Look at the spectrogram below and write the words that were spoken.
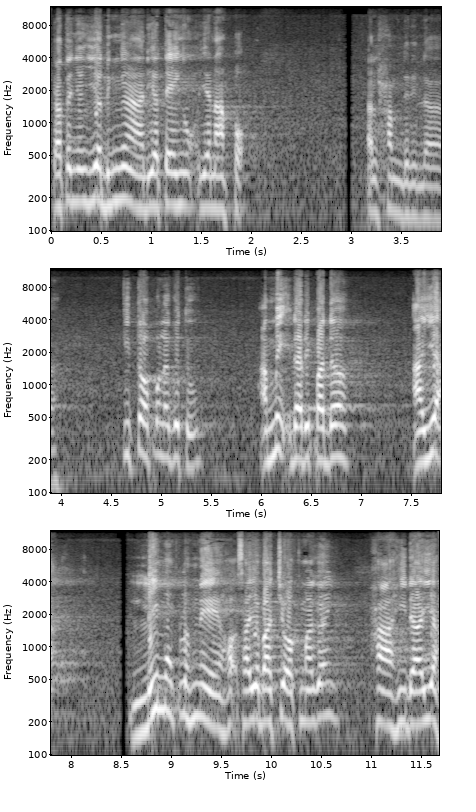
Katanya dia dengar, dia tengok, dia nampak. Alhamdulillah. Kita pun lagu tu ambil daripada ayat 50 ni hak saya baca kemarin ha hidayah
